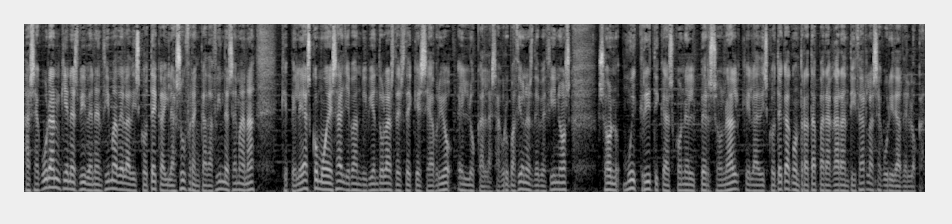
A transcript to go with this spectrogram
Aseguran quienes viven encima de la discoteca y la sufren cada fin de semana que peleas como esa llevan viviéndolas desde que se abrió el local. Las agrupaciones de vecinos son muy críticas con el personal que la discoteca contrata para garantizar la seguridad del local.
